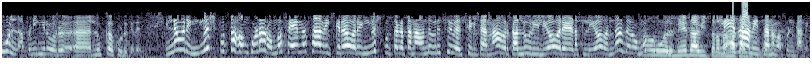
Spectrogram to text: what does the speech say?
கூல் அப்படிங்கிற ஒரு லுக்கை கொடுக்குது. இல்ல ஒரு இங்கிலீஷ் புத்தகம் கூட ரொம்ப ஃபேமஸா விக்கிற ஒரு இங்கிலீஷ் புத்தகத்தை நான் வந்து விரிச்சு வச்சுக்கிட்டேன்னா ஒரு கல்லூரியிலயோ ஒரு இடத்துலயோ வந்து அது ரொம்ப ஒரு- மேதாவித்தனமாக மேதாவித்தனம் அப்படின்னு காமி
